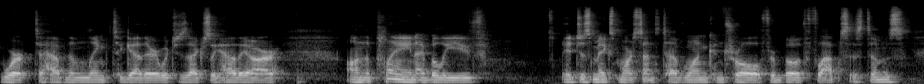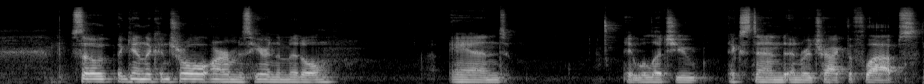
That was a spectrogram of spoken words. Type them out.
work to have them linked together, which is actually how they are on the plane, I believe. It just makes more sense to have one control for both flap systems. So again, the control arm is here in the middle and it will let you extend and retract the flaps.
